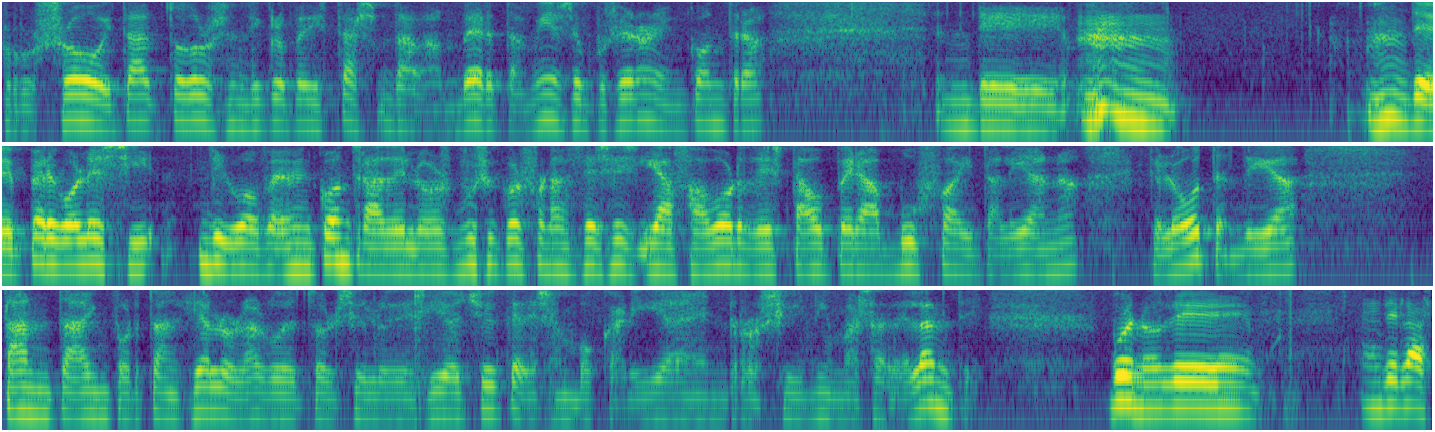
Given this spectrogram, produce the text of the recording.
Rousseau y tal, todos los enciclopedistas d'Alembert también se pusieron en contra de de Pergolesi, digo, en contra de los músicos franceses y a favor de esta ópera bufa italiana, que luego tendría tanta importancia a lo largo de todo el siglo XVIII y que desembocaría en Rossini más adelante. Bueno, de, la,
